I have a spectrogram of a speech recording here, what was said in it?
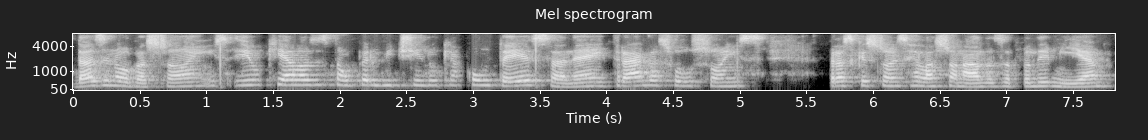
das inovações e o que elas estão permitindo que aconteça, né, e traga soluções para as questões relacionadas à pandemia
